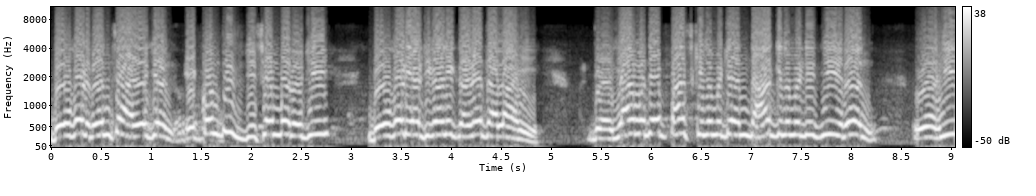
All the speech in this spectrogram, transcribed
देवगड रनचे आयोजन एकोणतीस डिसेंबर रोजी देवगड या ठिकाणी करण्यात आलं आहे. यामध्ये पाच किलोमीटर आणि दहा किलोमीटरची रन ही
